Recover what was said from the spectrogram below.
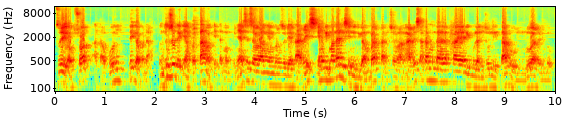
Three of Swords ataupun tiga pedang. Untuk zodiak yang pertama kita mempunyai seseorang yang berzodiak Aris yang di mana di sini digambarkan seorang Aris akan mendadak kaya di bulan Juli tahun 2021.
